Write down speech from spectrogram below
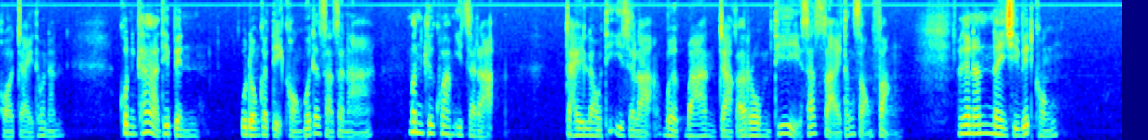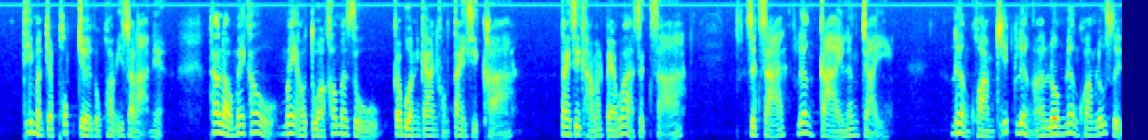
พอใจเท่านั้น คุณค่าที่เป็นอุดมคติของพุทธศาสนา มันคือความอิสระ ใจเราที่อิสระเบิกบานจากอารมณ์ที่ซัดสายทั้งสองฝั่ง เพราะฉะนั้นในชีวิตของที่มันจะพบเจอกับความอิสระเนี่ยถ้าเราไม่เข้าไม่เอาตัวเข้ามาสู่กระบวนการของไตสิกขา ไตสิกขามันแปลว่าศึกษา ศึกษาเรื่องกายเรื่องใจ เรื่องความคิดเรื่องอารมณ์เรื่องความรู้สึก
